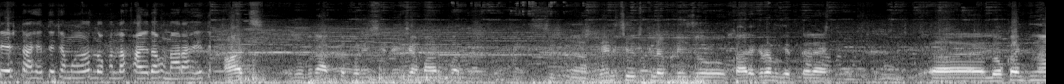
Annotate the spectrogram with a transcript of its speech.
टेस्ट आहेत त्याच्यामुळं लोकांना फायदा होणार आहे. आज रुग्ण परिषदेच्या मार्फत फ्रेंड्स युथ क्लबने जो कार्यक्रम घेतलेला आहे लोकांना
